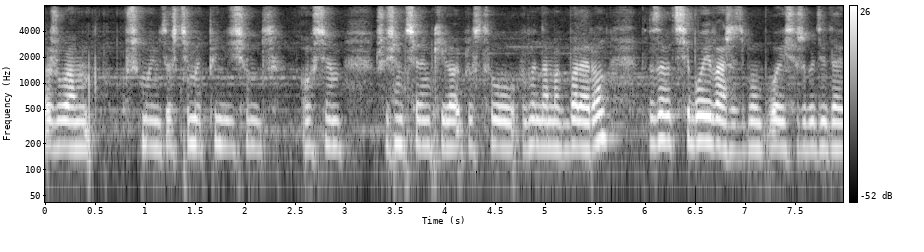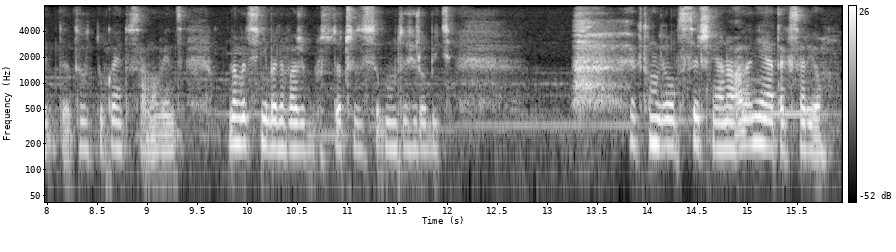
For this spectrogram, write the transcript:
ważyłam przy moim wzroście 1,58 67 kg i po prostu wyglądam jak baleron. Teraz nawet się boję ważyć, bo boję się, że będzie to dokładnie to samo, więc nawet się nie będę ważyć, po prostu zacznę ze sobą coś robić. Jak to mówią od stycznia, no ale nie, tak serio.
